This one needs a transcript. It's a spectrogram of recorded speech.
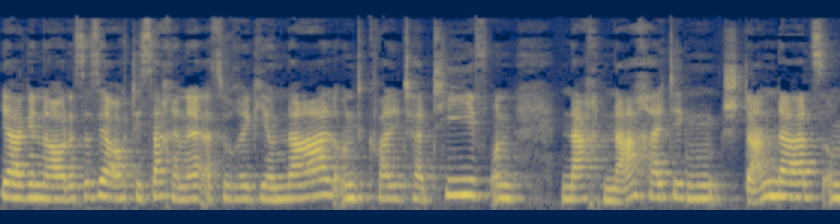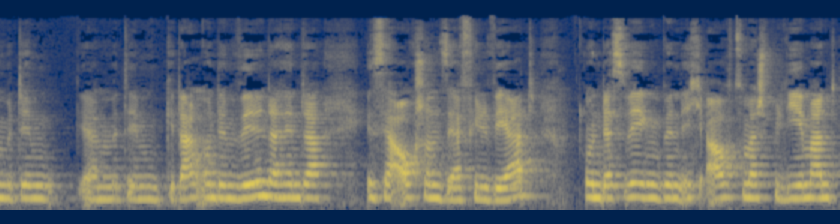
Ja, genau, das ist ja auch die Sache, ne? Also regional und qualitativ und nach nachhaltigen Standards und mit dem, äh, mit dem Gedanken und dem Willen dahinter ist ja auch schon sehr viel wert. Und deswegen bin ich auch zum Beispiel jemand,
